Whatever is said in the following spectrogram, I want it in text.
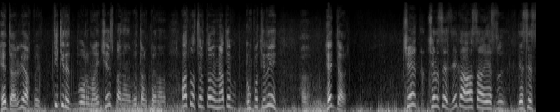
հետ դար լի ախպեր։ Տիկին հետ բորմա, ինչ ես բանանը, վտանք բանանը։ Ատմա ծերտանը մի հատ գմպոտիլի, հա, հետ դար։ Չէ, չլսես, եկա հասա ես ես ես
